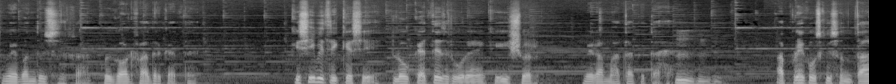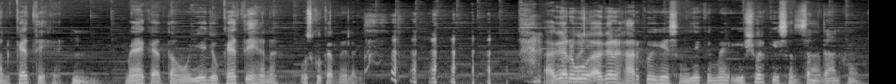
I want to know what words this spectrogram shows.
तुम्हें बंधु सखा कोई गॉड फादर कहता है। किसी भी तरीके से लोग कहते ज़रूर हैं कि ईश्वर मेरा माता पिता है। हम्म, हम्म, हम्म। अपने को उसकी संतान कहते हैं। मैं कहता हूँ ये जो कहते हैं ना उसको करने लगे। अगर वो अगर हर कोई ये समझे कि मैं ईश्वर की संतान, संतान हूँ।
